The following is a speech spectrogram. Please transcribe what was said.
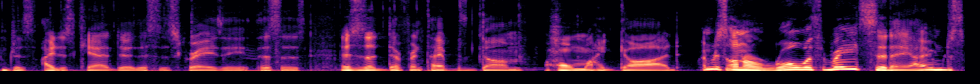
am just, I just can't, dude. This is crazy. This is, this is a different type of dumb. Oh my god. I'm just on a roll with raids today. I am just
